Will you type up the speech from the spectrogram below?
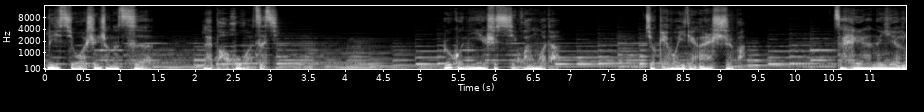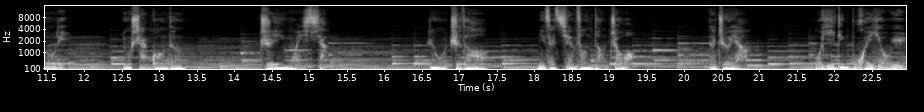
立起我身上的刺，来保护我自己。如果你也是喜欢我的，就给我一点暗示吧，在黑暗的夜路里，用闪光灯。指引我一下，让我知道你在前方等着我。那这样，我一定不会犹豫，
